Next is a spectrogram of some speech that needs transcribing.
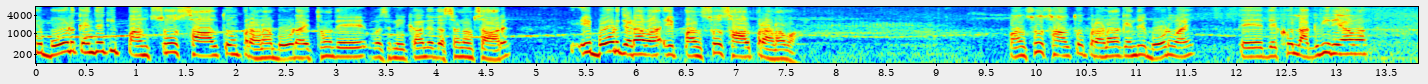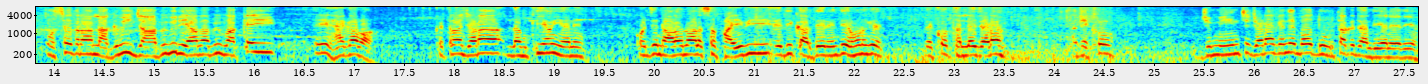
ਇਹ ਬੋਰਡ ਕਹਿੰਦੇ ਕਿ 500 ਸਾਲ ਤੋਂ ਪੁਰਾਣਾ ਬੋਰਡ ਆ, ਇੱਥੋਂ ਦੇ ਵਸਨੀਕਾਂ ਦੇ ਦੱਸਣ ਅਨੁਸਾਰ। ਇਹ ਬੋਰਡ ਜਿਹੜਾ ਵਾ, ਇਹ 500 ਸਾਲ ਪੁਰਾਣਾ ਵਾ। 500 ਸਾਲ ਤੋਂ ਪੁਰਾਣਾ ਕਹਿੰਦੇ ਬੋਰਡ ਵਾ ਇਹ। ਤੇ ਦੇਖੋ, ਲੱਗ ਵੀ ਰਿਹਾ ਵਾ। ਉਸੇ ਤਰ੍ਹਾਂ ਲੱਗ ਵੀ, ਜਾਪ ਵੀ ਰਿਹਾ ਵਾ ਵੀ ਵਾਕਈ ਇਹ ਹੈਗਾ ਵਾ ਕਿਸ ਤਰ੍ਹਾਂ ਜੜ੍ਹਾਂ ਲਮਕੀਆਂ ਹੋਈਆਂ ਨੇ। ਕੁਝ ਨਾਲੋਂ ਨਾਲ ਸਫ਼ਾਈ ਵੀ ਇਹਦੀ ਕਰਦੇ ਰਹਿੰਦੇ ਹੋਣਗੇ। ਦੇਖੋ ਥੱਲੇ ਜੜ੍ਹਾਂ ਆ ਦੇਖੋ, ਜ਼ਮੀਨ 'ਚ ਜੜ੍ਹਾਂ ਕਹਿੰਦੇ ਬਹੁਤ ਦੂਰ ਤੱਕ ਜਾਂਦੀਆਂ ਨੇ ਇਹਦੀਆਂ।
